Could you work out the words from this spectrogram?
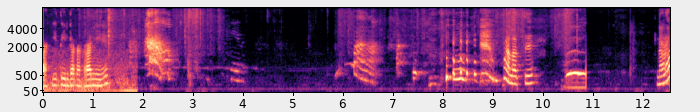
বাকি তিনটা কাঁকড়া নিয়ে। পালাচ্ছে। দাঁড়ো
